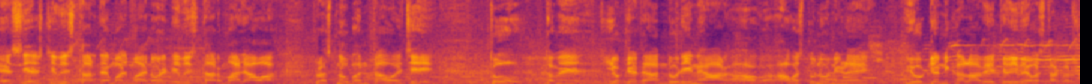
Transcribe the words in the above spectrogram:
એસસી એસટી વિસ્તાર તેમજ માઇનોરિટી વિસ્તારમાં જ આવા પ્રશ્નો બનતા હોય છે. તો તમે યોગ્ય ધ્યાન દોરીને આ- આ વસ્તુનો નિર્ણય, યોગ્ય નિકાલ આવે તેવી વ્યવસ્થા કરશો.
